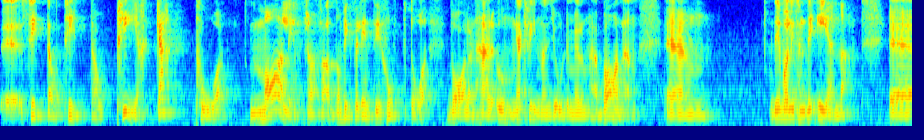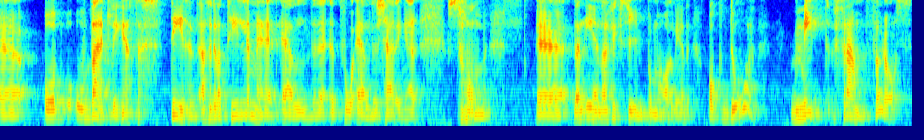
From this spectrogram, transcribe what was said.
eh, sitta och titta och peka på Malin framförallt. De fick väl inte ihop då vad den här unga kvinnan gjorde med de här barnen. Ehm, det var liksom det ena. Eh, och, och, verkligen så stirrade. Alltså det var till och med ett äldre, två äldre kärringar som eh, den ena fick syn på Malin och då mitt framför oss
